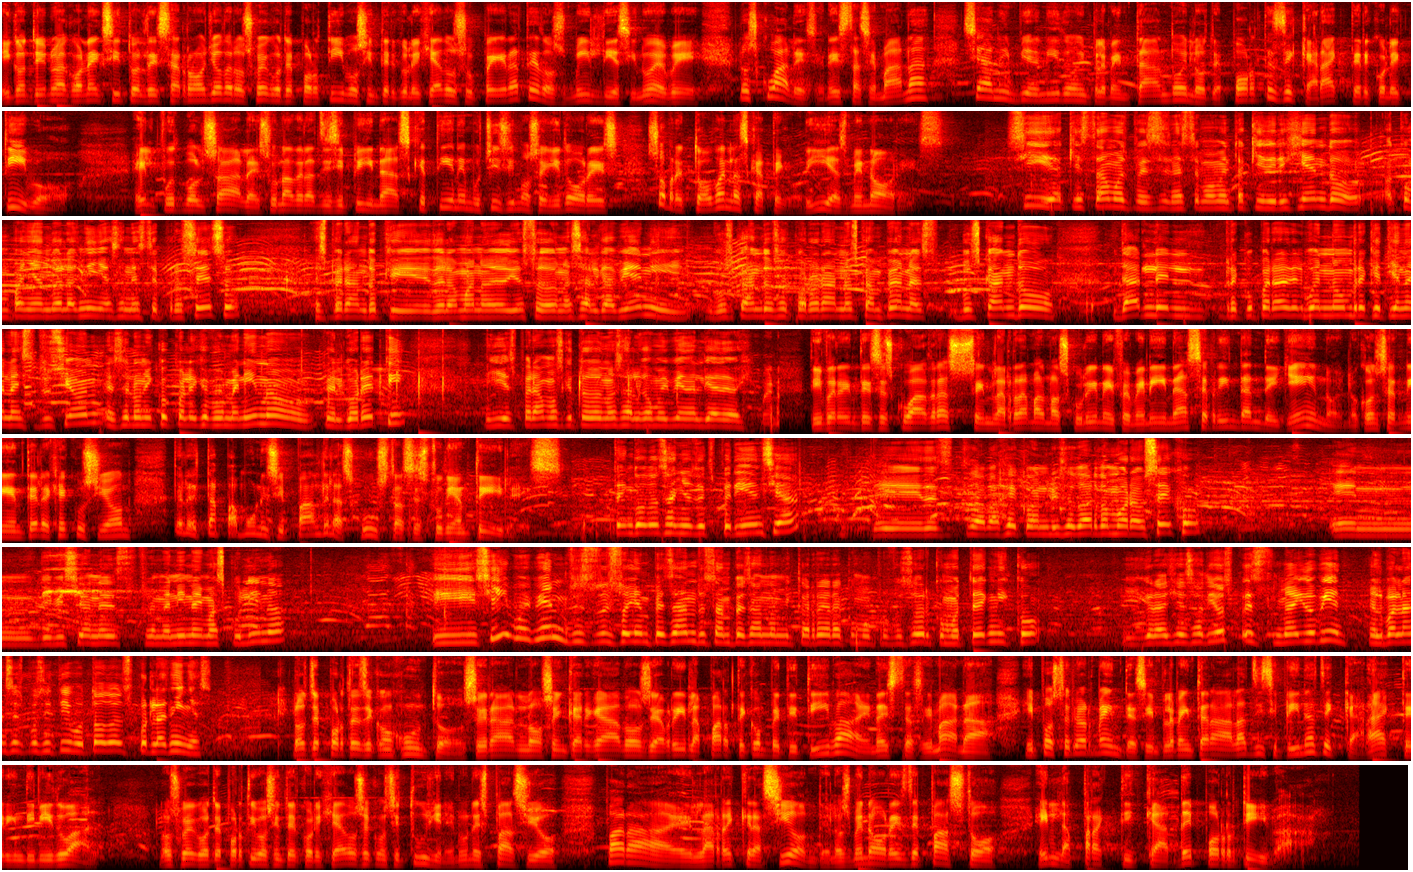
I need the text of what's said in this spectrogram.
Y continúa con éxito el desarrollo de los Juegos Deportivos Intercolegiados Supérate 2019, los cuales en esta semana se han venido implementando en los deportes de carácter colectivo. El fútbol sala es una de las disciplinas que tiene muchísimos seguidores, sobre todo en las categorías menores. Sí, aquí estamos pues en este momento aquí dirigiendo, acompañando a las niñas en este proceso, esperando que de la mano de Dios todo nos salga bien y buscando coronarnos campeonas, buscando darle el, recuperar el buen nombre que tiene la institución, es el único colegio femenino, el Goretti, y esperamos que todo nos salga muy bien el día de hoy. diferentes escuadras en las ramas masculina y femenina se brindan de lleno en lo concerniente a la ejecución de la etapa municipal de las justas estudiantiles. Tengo dos años de experiencia, eh, trabajé con Luis Eduardo Mora Osejo, en divisiones femenina y masculina. Y sí, muy bien, pues, estoy empezando, está empezando mi carrera como profesor, como técnico y gracias a Dios pues me ha ido bien, el balance es positivo, todo es por las niñas. Los deportes de conjunto serán los encargados de abrir la parte competitiva en esta semana y posteriormente se implementará las disciplinas de carácter individual. Los Juegos Deportivos Intercolegiados se constituyen en un espacio para la recreación de los menores de pasto en la práctica deportiva.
